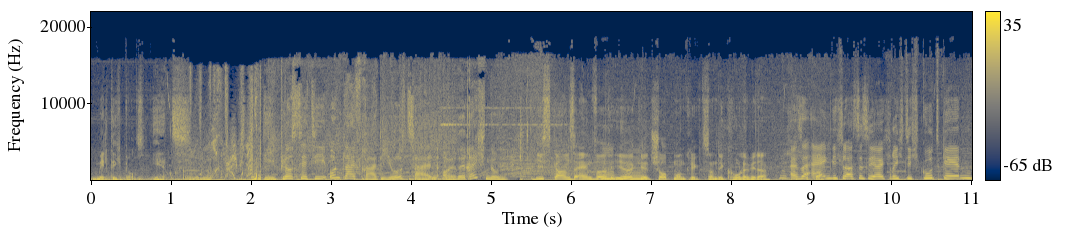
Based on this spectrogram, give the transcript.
melde dich bei uns jetzt. Die Plus City und Live Radio zahlen eure Rechnung. Ist ganz einfach, Mhm. ihr geht shoppen und kriegt dann die Kohle wieder. Also Super. eigentlich lasst es ihr euch richtig gut gehen.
